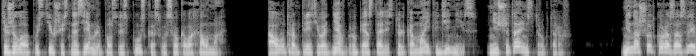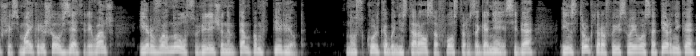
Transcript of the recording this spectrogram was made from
тяжело опустившись на землю после спуска с высокого холма. А утром третьего дня в группе остались только Майк и Денис, не считая инструкторов. Не на шутку разозлившись, Майк решил взять реванш и рванул с увеличенным темпом вперед. Но сколько бы ни старался Фостер, загоняя себя, инструкторов и своего соперника,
